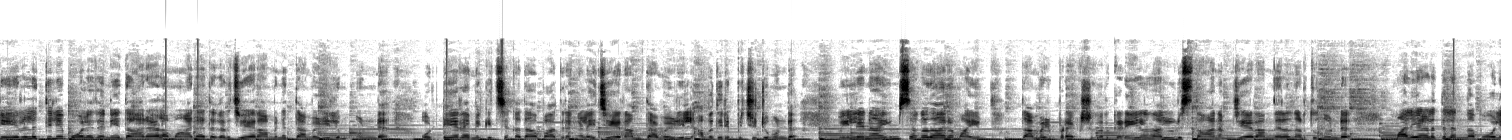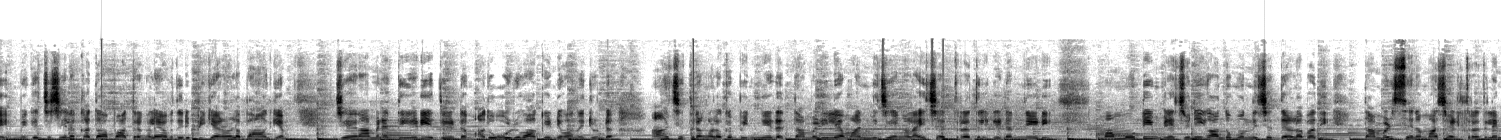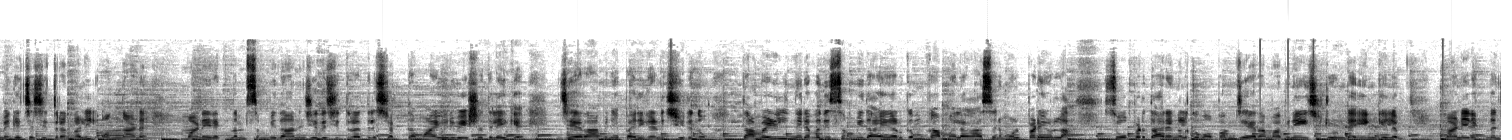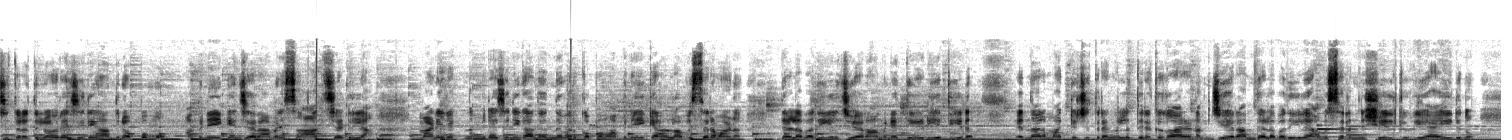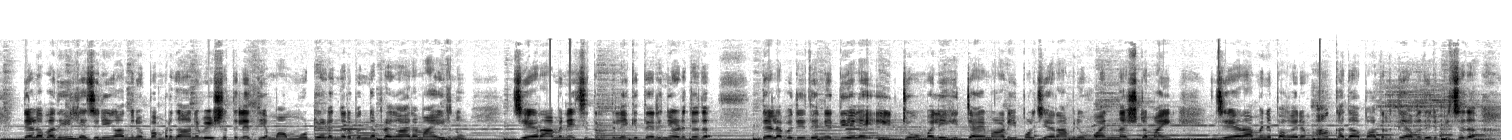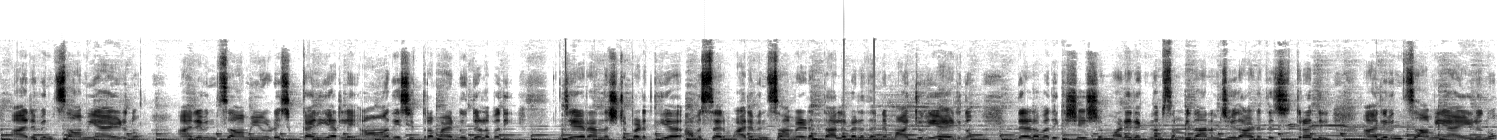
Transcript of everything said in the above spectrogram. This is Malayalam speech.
കേരളത്തിലെ പോലെ തന്നെ ധാരാളം ആരാധകർ ജയറാമിന് തമിഴിലും ഉണ്ട്. ഒട്ടേറെ മികച്ച കഥാപാത്രങ്ങളെ ജയറാം തമിഴിൽ അവതരിപ്പിച്ചിട്ടുമുണ്ട്. വില്ലനായും സഹതാരമായും തമിഴ് പ്രേക്ഷകർക്കിടയിൽ നല്ലൊരു സ്ഥാനം ജയറാം നിലനിർത്തുന്നുണ്ട്. മലയാളത്തിൽ എന്ന പോലെ മികച്ച ചില കഥാപാത്രങ്ങളെ അവതരിപ്പിക്കാനുള്ള ഭാഗ്യം ജയറാമിനെ തേടിയെത്തിയിട്ടും അത് ഒഴിവാക്കേണ്ടി വന്നിട്ടുണ്ട്. ആ ചിത്രങ്ങളൊക്കെ പിന്നീട് തമിഴിലെ വൻ വിജയങ്ങളായി ചരിത്രത്തിൽ ഇടം നേടി. മമ്മൂട്ടിയും രജനീകാന്തും ഒന്നിച്ച ദളപതി തമിഴ് സിനിമാ ചരിത്രത്തിലെ മികച്ച ചിത്രങ്ങളിൽ ഒന്നാണ്. മണിരത്നം സംവിധാനം ചെയ്ത ചിത്രത്തിൽ ശക്തമായ ഒരു വേഷത്തിലേക്ക് ജയറാമിനെ പരിഗണിച്ചിരുന്നു. തമിഴിൽ നിരവധി സംവിധായകർക്കും കമലഹാസനും ഉൾപ്പെടെയുള്ള സൂപ്പർ താരങ്ങൾക്കും ഒപ്പം ജയറാം അഭിനയിച്ചിട്ടുണ്ട്. എങ്കിലും മണിരത്നം ചിത്രത്തിലോ രജനീകാന്തിനൊപ്പമോ അഭിനയിക്കാൻ ജയറാമിന് സാധിച്ചിട്ടില്ല. മണിരത്നം രജനീകാന്ത് എന്നിവർക്കൊപ്പം അഭിനയിക്കാനുള്ള അവസരമാണ് ദളപതിയിൽ ജയറാമിനെ തേടിയെത്തിയത്. എന്നാൽ മറ്റു ചിത്രങ്ങളിലെ തിരക്ക് കാരണം ജയറാം ദളപതിയിലെ അവസരം നിഷേധിക്കുകയായിരുന്നു. ദളപതിയിൽ രജനീകാന്തിനൊപ്പം പ്രധാന വേഷത്തിലെത്തിയ മമ്മൂട്ടിയുടെ നിർബന്ധ പ്രകാരമായിരുന്നു ജയറാമിനെ ചിത്രത്തിലേക്ക് തെരഞ്ഞെടുത്തത്. ദളപതി തെന്നിന്ത്യയിലെ ഏറ്റവും വലിയ ഹിറ്റായി മാറിയപ്പോൾ ജയറാമിന് വൻ നഷ്ടമായി. ജയറാമിന് പകരം ആ കഥാപാത്രത്തെ അവതരിപ്പിച്ചത് അരവിന്ദ് സ്വാമിയായിരുന്നു. അരവിന്ദ് സ്വാമിയുടെ കരിയറിലെ ആദ്യ ചിത്രമായിരുന്നു ദളപതി. ജയറാം നഷ്ടപ്പെടുത്തിയ അവസരം അരവിന്ദ് സ്വാമിയുടെ തലവര തന്നെ മാറ്റുകയായിരുന്നു. ദളപതിക്ക് ശേഷം മണിരത്നം സംവിധാനം ചെയ്ത അടുത്ത ചിത്രത്തിൽ അരവിന്ദ് സ്വാമിയായിരുന്നു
